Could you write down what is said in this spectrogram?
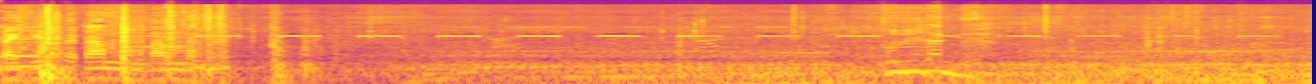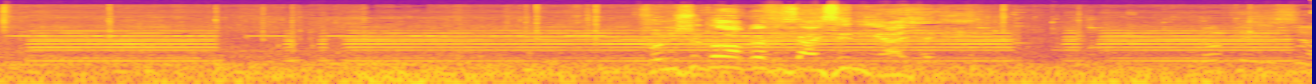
বাইক দিয়ে টান টান টান টান। পুলিশ ডাকবে পুলিশ তো আপনার অফিসে আইসি নি আই হারি বলতে মুসা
